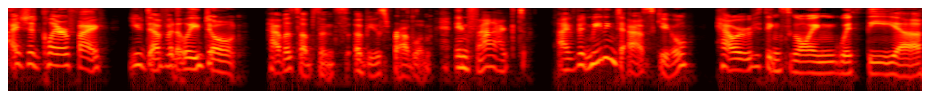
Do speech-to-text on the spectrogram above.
I should clarify. You definitely don't have a substance abuse problem. In fact, I've been meaning to ask you how everything's going with the uh,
